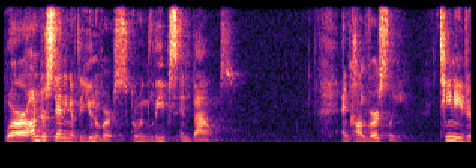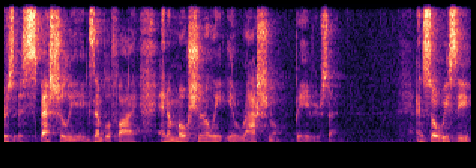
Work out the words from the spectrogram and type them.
where our understanding of the universe grew in leaps and bounds. And conversely, teenagers especially exemplify an emotionally irrational behavior set. And so we see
